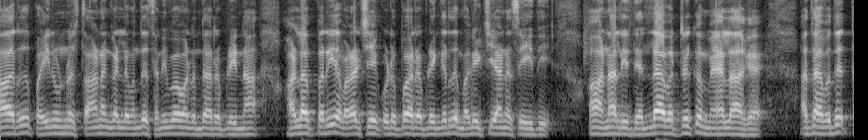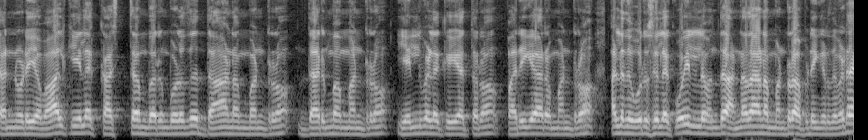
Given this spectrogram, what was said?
ஆறு பதினொன்று ஸ்தானங்களில் வந்து சனி பகவான் இருந்தார் அப்படின்னா அளப்பரிய வளர்ச்சியை கொடுப்பார் அப்படிங்கிறது மகிழ்ச்சியான செய்தி. ஆனால் இது எல்லாவற்றுக்கும் மேலாக அதாவது தன்னுடைய வாழ்க்கையில் கஷ்டம் வரும்பொழுது தானம் பண்ணுறோம் தர்மம் பண்ணுறோம் எல்விளக்கு ஏற்றுறோம் பரிகாரம் பண்ணுறோம் அல்லது ஒரு சில கோயிலில் வந்து அன்னதானம் பண்ணுறோம் அப்படிங்கிறத விட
